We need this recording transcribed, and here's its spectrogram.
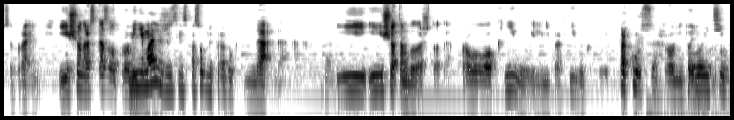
все правильно. И еще он рассказывал про... ми- Минимально жизнеспособный продукт. Да, да, да. да. И, и еще там было что-то про книгу или не про книгу какую-то, Про курсы. про методику. Про ИТИЛ.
